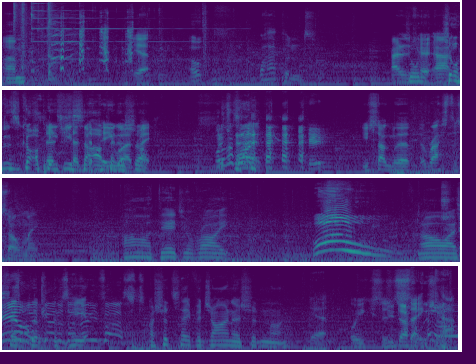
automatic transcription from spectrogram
Um, Yeah. oh, What happened? Jordan- uh, Jordan's got a said- PT said set the up P in a word, shop. mate. what was that? Dude. You sung the, the Rasta song, mate. Oh, I did. You're right. Whoa! Oh, I said Ew. the, Goodness, the I'm P- really fast. I should say vagina, shouldn't I? Yeah. Or you could You say definitely cat.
